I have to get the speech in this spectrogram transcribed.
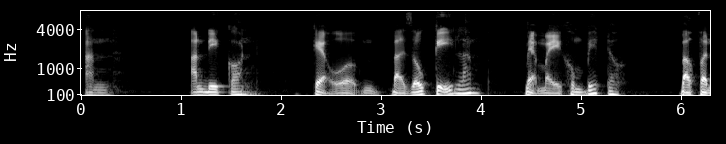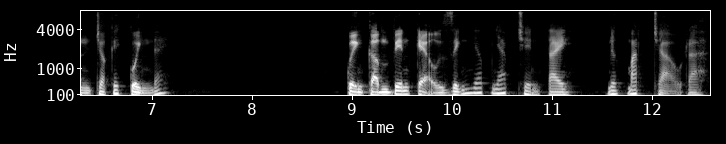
Ăn, ăn đi con, kẹo ờ, bà giấu kỹ lắm, mẹ mày không biết đâu. Bà phần cho cái Quỳnh đấy. Quỳnh cầm viên kẹo dính nhấp nháp trên tay, nước mắt trào ra.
